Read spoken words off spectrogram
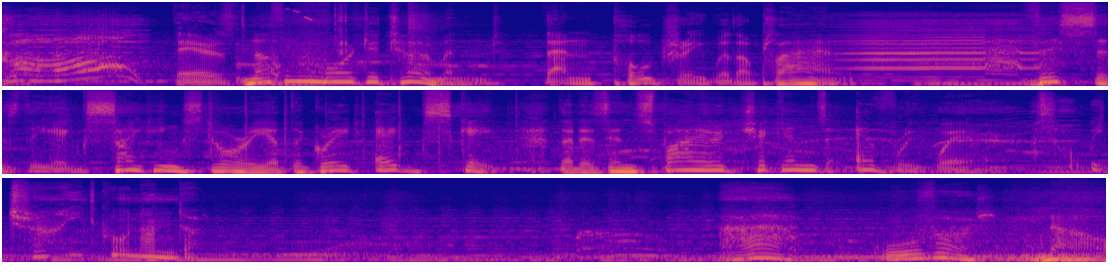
call? There's nothing more determined than poultry with a plan. This is the exciting story of the great eggscape that has inspired chickens everywhere. I thought we tried going under. Ah, over. Now,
